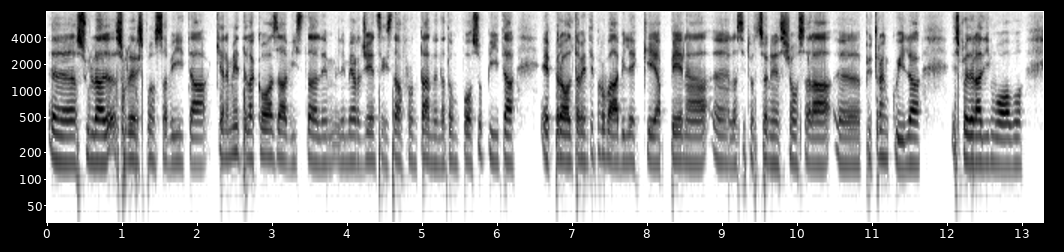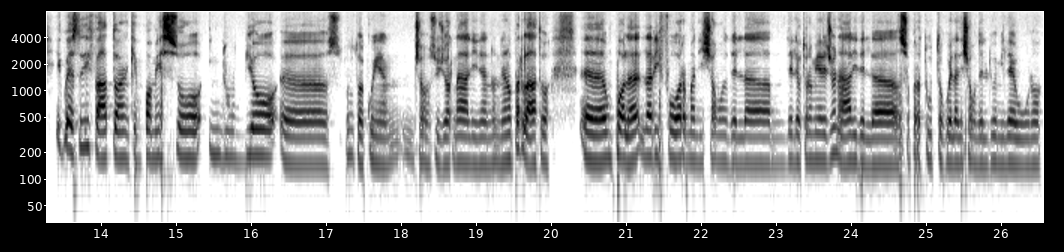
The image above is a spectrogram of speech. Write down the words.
eh, sulla, sulle responsabilità. Chiaramente la cosa, vista le, l'emergenza che si sta affrontando, è andata un po' sopita, è però altamente probabile che appena eh, la situazione diciamo, sarà eh, più tranquilla, esploderà di nuovo. E questo di fatto ha anche un po' messo in dubbio, eh, soprattutto alcuni diciamo, sui giornali ne hanno, ne hanno parlato, eh, un po' la, la riforma diciamo, del, delle autonomie regionali, del, soprattutto quella diciamo, del 2001,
